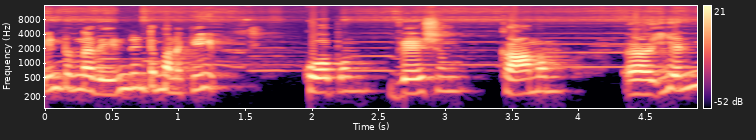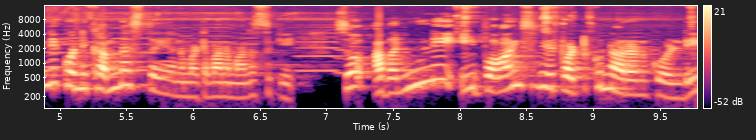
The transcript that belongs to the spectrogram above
ఏంటున్నది ఏంటంటే మనకి కోపం ద్వేషం కామం ఇవన్నీ కొన్ని కమ్మేస్తాయి అన్నమాట మన మనసుకి. సో అవన్నీ ఈ పాయింట్స్ మీరు పట్టుకున్నారనుకోండి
